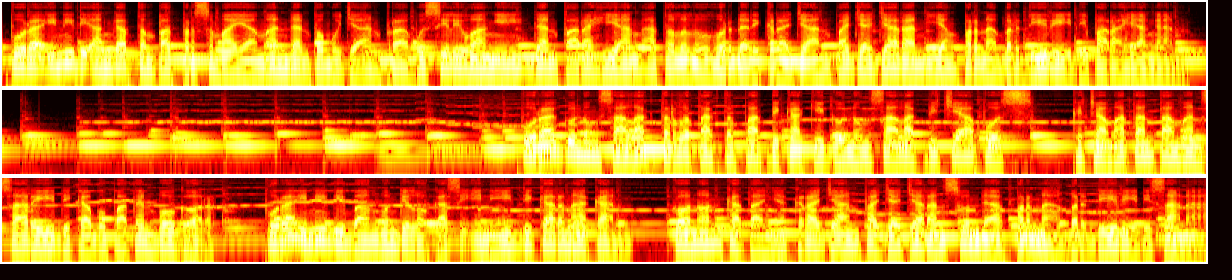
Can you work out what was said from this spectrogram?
Pura ini dianggap tempat persemayaman dan pemujaan Prabu Siliwangi dan para hyang atau leluhur dari kerajaan Pajajaran yang pernah berdiri di Parahyangan. Pura Gunung Salak terletak tepat di kaki Gunung Salak di Ciapus, Kecamatan Taman Sari di Kabupaten Bogor. Pura ini dibangun di lokasi ini dikarenakan, konon katanya kerajaan Pajajaran Sunda pernah berdiri di sana.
